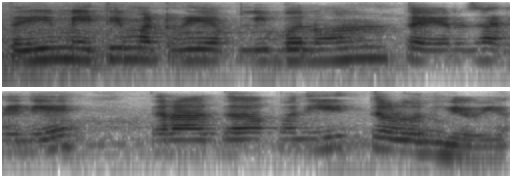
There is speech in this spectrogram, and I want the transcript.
आता ही मेथी मटरी आपली बनवून तयार झालेली आहे. तर आता आपण ही तळून घेऊया.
